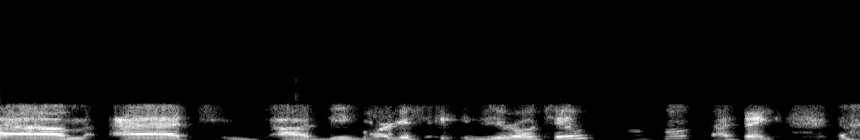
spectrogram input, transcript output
um, at uh, dvargas802, I think.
